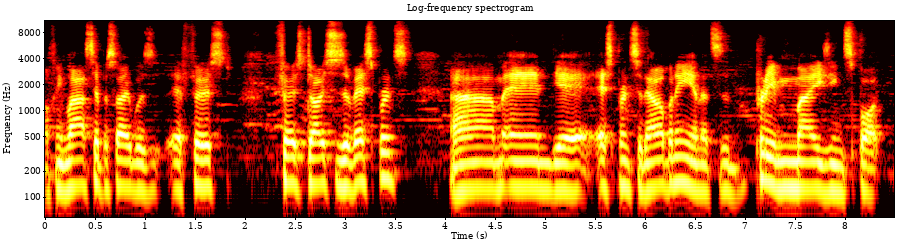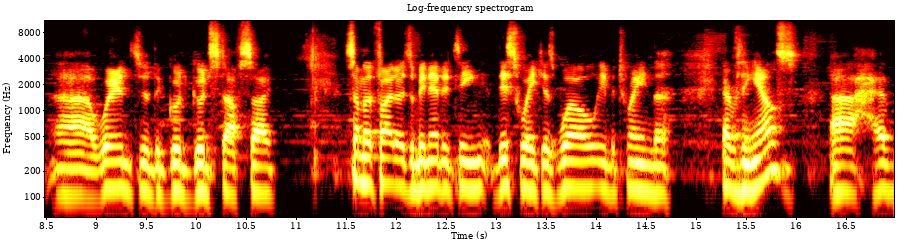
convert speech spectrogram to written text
I think last episode was our first first doses of Esperance. Um, and yeah, Esperance in Albany, and it's a pretty amazing spot. Uh, we're into the good, good stuff. So some of the photos I've been editing this week as well, in between the everything else, uh, have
